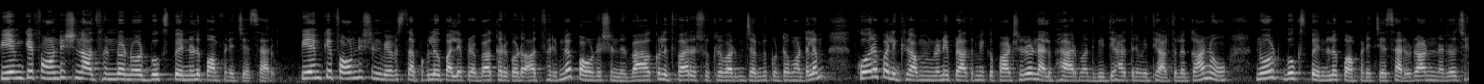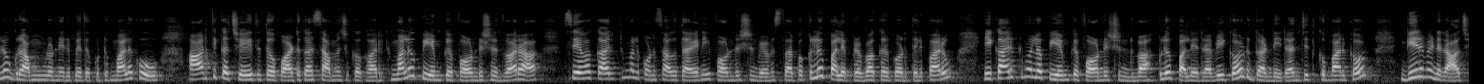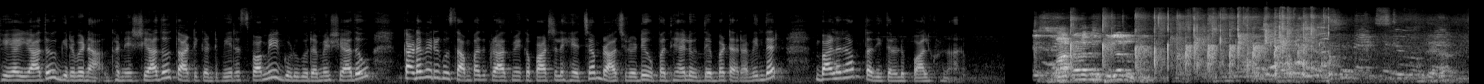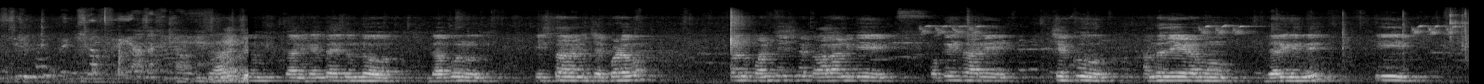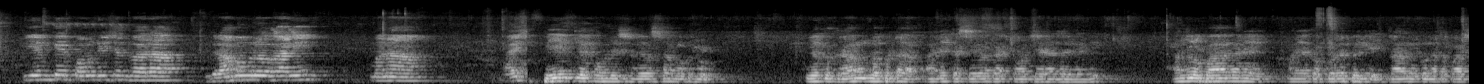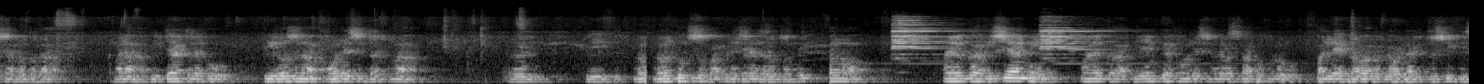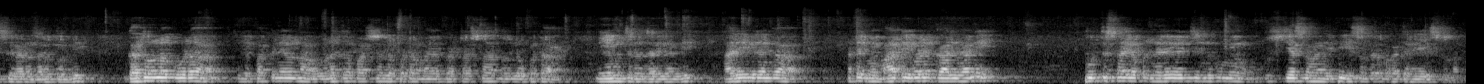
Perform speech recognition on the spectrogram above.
PMK foundation ఆధ్వర్యంలో notebooks పెన్నులు పంపిణీ చేశారు. పీఎంకే ఫౌండేషన్ వ్యవస్థాపకులు పల్లె ప్రభాకర్ గౌడ్ ఆధ్వర్యంలో ఫౌండేషన్ నిర్వాహకుల ద్వారా శుక్రవారం జమ్మికుంట మండలం కోరపల్లి గ్రామంలోని ప్రాథమిక పాఠశాలలో నలభై ఆరు మంది విద్యార్థిని విద్యార్థులకు గాను నోట్ బుక్స్ పెన్నులు పంపిణీ చేశారు. రానున్న రోజుల్లో గ్రామంలో నిరుపేద కుటుంబాలకు ఆర్థిక చేతితో పాటుగా సామాజిక కార్యక్రమాలు పీఎంకే ఫౌండేషన్ ద్వారా సేవా కార్యక్రమాలు కొనసాగుతాయని ఫౌండేషన్ వ్యవస్థాపకులు పల్లె ప్రభాకర్ గౌడ్ తెలిపారు. ఈ కార్యక్రమంలో పీఎంకే ఫౌండేషన్ నిర్వాహకులు పల్లె రవి గౌడ్ గండి రంజిత్ కుమార్ గౌడ్ గిరివెన రాజయ్య యాదవ్ గిరివెన గణేష్ యాదవ్ తాటిగంటి వీరస్వామి గుడుగు రమేష్ యాదవ్ కడవెరుగు సంపత్ ప్రాథమిక పాఠశాల హెచ్ఎం రాజురెడ్డి ఉపాధ్యాయులు దెబ్బట రవీందర్ బలరాం తదితరులు పాల్గొన్నారు. దానికి ఎంత అవుతుందో డబ్బులు ఇస్తానని చెప్పడం తను పనిచేసిన కాలానికి ఒకేసారి చెక్కు అందజేయడము జరిగింది. ఈ పిఎంకే ఫౌండేషన్ ద్వారా గ్రామంలో కానీ మన పిఎంకే ఫౌండేషన్ వ్యవస్థాపకులు ఈ యొక్క గ్రామం లోపల అనేక సేవా కార్యక్రమాలు చేయడం జరిగింది. అందులో భాగంగానే మన యొక్క కుర్రపల్లి ప్రాథమికోన్నత పాఠశాల లోపల మన విద్యార్థులకు ఈ రోజున ఫౌండేషన్ తరఫున ఈ నోట్బుక్స్ పంపిణీ చేయడం జరుగుతుంది. ఆ యొక్క విషయాన్ని మా యొక్క పిఎంకే ఫౌండేషన్ వ్యవస్థాపకులు పల్లె ప్రభాకర్ గౌడ్ గారి దృష్టికి తీసుకెళ్ళడం జరుగుతుంది. గతంలో కూడా ఈ పక్కనే ఉన్న ఉన్నత పాఠశాల లోపల మా యొక్క ట్రస్ట్ ఆధ్వర్యం లోపల నియమించడం జరిగింది. అదేవిధంగా అంటే మేము మాట ఇవ్వడం కాదు కానీ పూర్తి స్థాయిలో నెరవేర్చేందుకు మేము కృషి చేస్తామని చెప్పి ఈ సందర్భంగా తెలియజేస్తున్నాం.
